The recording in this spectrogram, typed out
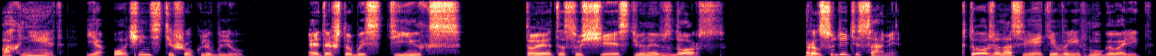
Ах, нет, я очень стишок люблю. Это чтобы стихс, то это существенный вздорс. Рассудите сами. Кто же на свете в рифму говорит?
